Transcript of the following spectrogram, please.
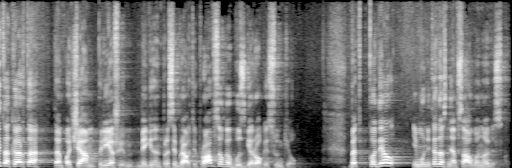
Kita kartą tam pačiam priešui, mėginant prasibrauti pro apsaugą, bus gerokai sunkiau. Bet kodėl imunitetas neapsaugo nuo visko?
